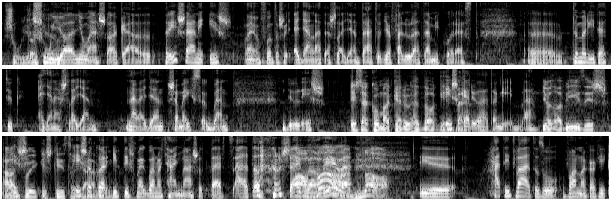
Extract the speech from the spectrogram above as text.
súlyjal, súlyjal kell. nyomással kell préselni, és nagyon fontos, hogy egyenletes legyen, tehát hogy a felülete, mikor ezt ö, tömörítettük, egyenes legyen, ne legyen semmelyik szögben dőlés. És akkor már kerülhet be a gépbe. És kerülhet a gépbe. Jön a víz, és átfolyik, és, és kész a És kávénk. akkor itt is megvan, hogy hány másodperc általánosságban Aha, véve. na! Hát itt változó vannak, akik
